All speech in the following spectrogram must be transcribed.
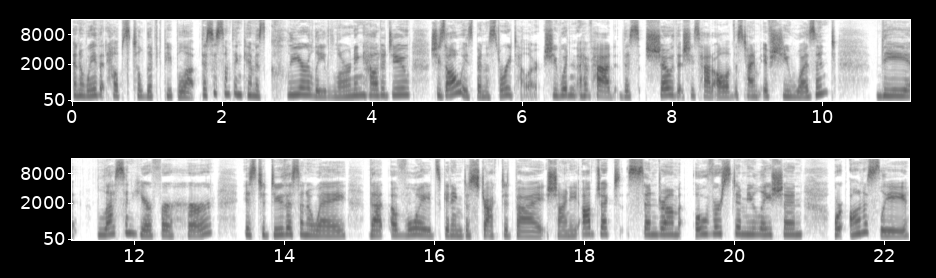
in a way that helps to lift people up. This is something Kim is clearly learning how to do. She's always been a storyteller. She wouldn't have had this show that she's had all of this time if she wasn't. The lesson here for her is to do this in a way that avoids getting distracted by shiny object syndrome, overstimulation, or honestly,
